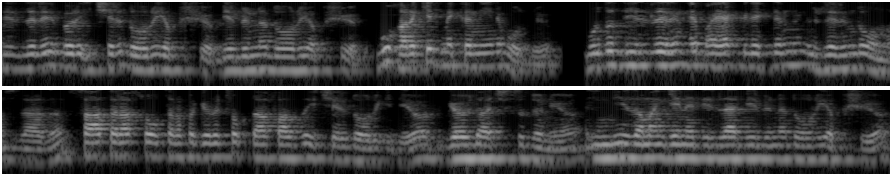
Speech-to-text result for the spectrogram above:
dizleri böyle içeri doğru yapışıyor. Birbirine doğru yapışıyor. Bu hareket mekaniğini bozuyor. Burada dizlerin hep ayak bileklerinin üzerinde olması lazım. Sağ taraf sol tarafa göre çok daha fazla içeri doğru gidiyor. Gövde açısı dönüyor. İndiği zaman gene dizler birbirine doğru yapışıyor.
